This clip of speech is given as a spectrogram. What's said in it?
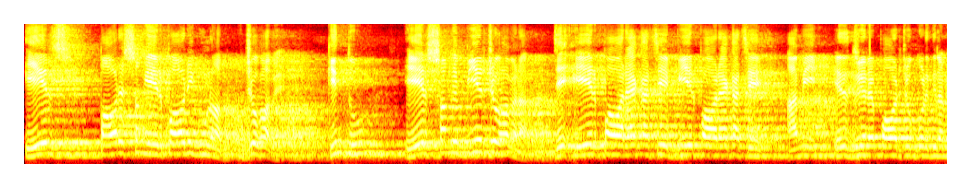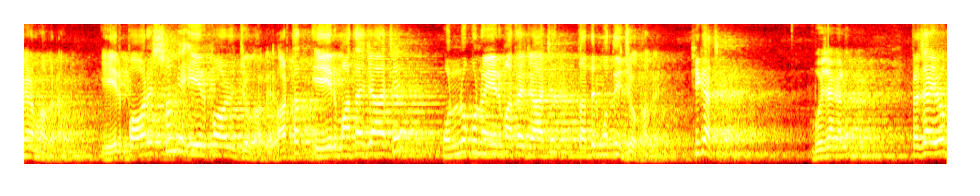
এর পাওয়ারের সঙ্গে এর পাওয়ারই গুণ হবে, যোগ হবে। কিন্তু এর সঙ্গে বিয়ের যোগ হবে না। যে এর পাওয়ার এক আছে বিয়ের পাওয়ার এক আছে, আমি এদের দুজনের পাওয়ার যোগ করে দিলাম, এরকম হবে না। এর পাওয়ারের সঙ্গে এর পাওয়ারের যোগ হবে। অর্থাৎ এর মাথায় যা আছে, অন্য কোনো এর মাথায় যা আছে, তাদের মধ্যেই যোগ হবে। ঠিক আছে? বোঝা গেল? তা যাই হোক,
